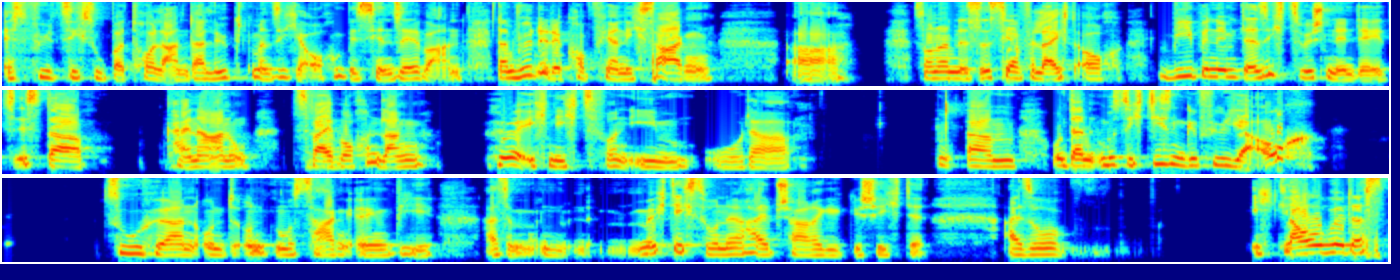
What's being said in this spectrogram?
es fühlt sich super toll an, da lügt man sich ja auch ein bisschen selber an. Dann würde der Kopf ja nicht sagen, äh, sondern es ist ja vielleicht auch, wie benimmt er sich zwischen den Dates? Ist da, keine Ahnung, zwei Wochen lang höre ich nichts von ihm oder ähm, und dann muss ich diesem Gefühl ja auch zuhören und, und muss sagen, irgendwie, also möchte ich so eine halbscharige Geschichte. Also ich glaube, dass,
